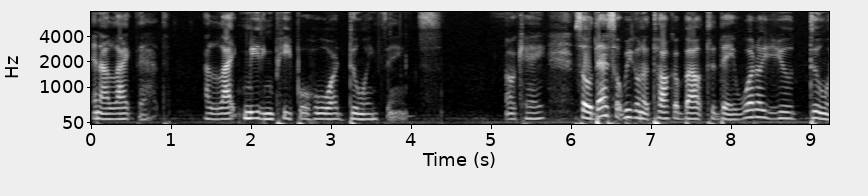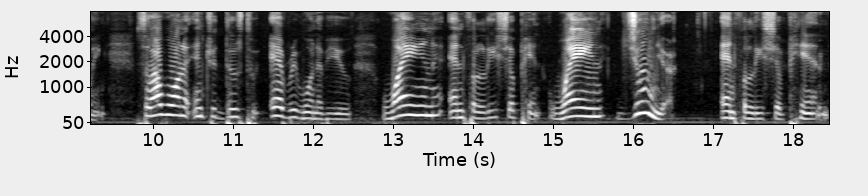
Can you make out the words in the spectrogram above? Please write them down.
And I like that. I like meeting people who are doing things. Okay, so that's what we're going to talk about today. What are you doing? So I want to introduce to every one of you Wayne and Felicia Penn. Wayne Jr. and Felicia Penn,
